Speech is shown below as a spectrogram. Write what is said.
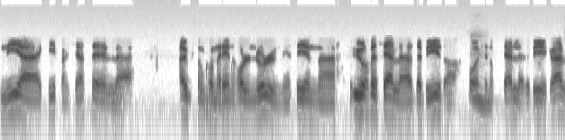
nye keeperen Kjetil eh, Haug som kommer inn, holder nullen i sin uoffisielle debut. da, Får mm. sin offisielle debut i kveld.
